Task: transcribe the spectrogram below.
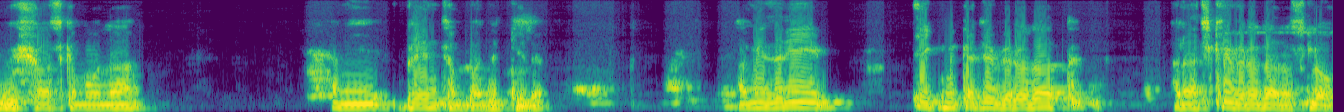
विश्वास कमवला आणि प्रेम संपादित केलं. आम्ही जरी एकमेकाच्या विरोधात राजकीय विरोधात असलो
